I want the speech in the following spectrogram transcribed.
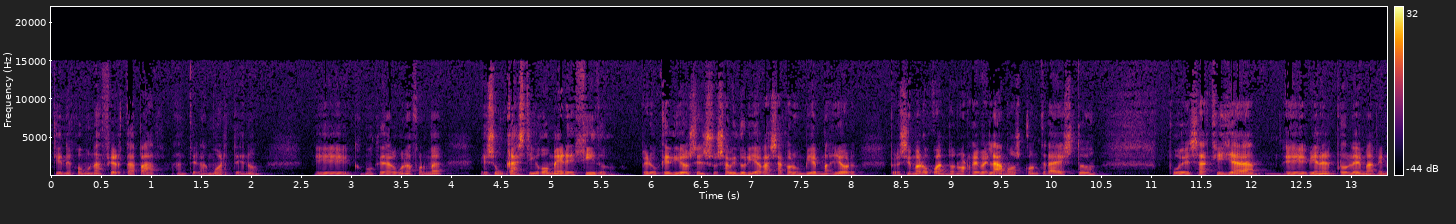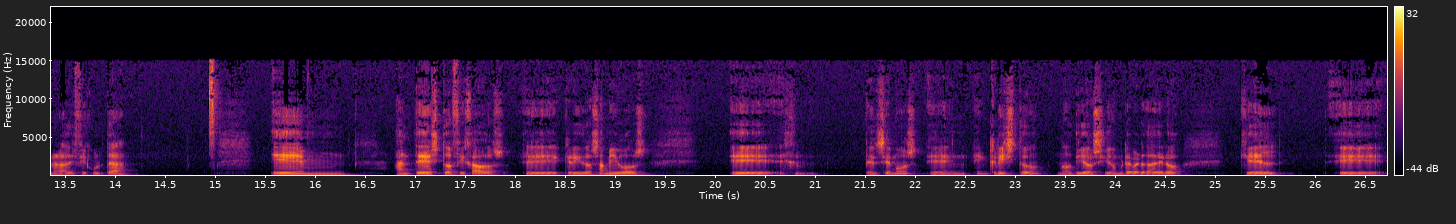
tiene como una cierta paz ante la muerte, ¿no? Eh, como que de alguna forma es un castigo merecido, pero que Dios en su sabiduría va a sacar un bien mayor. Pero sin embargo, cuando nos rebelamos contra esto, pues aquí ya eh, viene el problema, viene la dificultad. Em, ante esto, fijaos, queridos amigos, pensemos en, en, Cristo, ¿no? Dios y hombre verdadero, que él eh,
